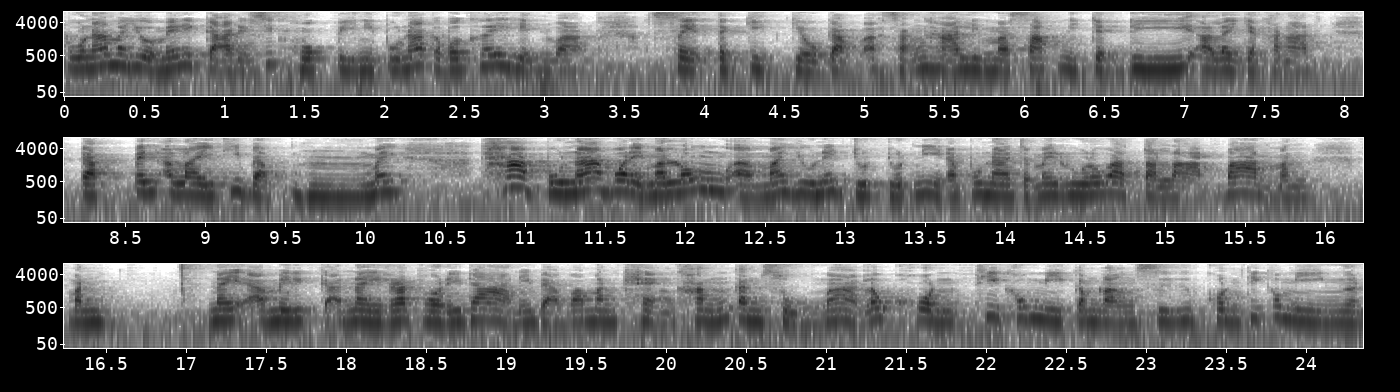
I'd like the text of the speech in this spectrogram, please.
ปูน่ามาอยู่อเมริกาได้สิบหกปีนี่ปูน่าก็บ่เคยเห็นว่า เศรษฐกิจเกี่ยวกับอสังหาริมทรัพย์นี่จะดีอะไรจะขนาด แบบเป็นอะไรที่แบบไม่ ถ้าปูนาบ่ได้มาลงมาอยู่ในจุดจุดๆนี้นะปูนาจะไม่รู้แล้วว่าตลาดบ้านมันมันในอเมริกาในรัฐฟลอริดานี่แบบว่ามันแข่งขันกันสูงมาก แล้วคนที่เขามีกำลังซื้อคนที่เขามีเงิน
